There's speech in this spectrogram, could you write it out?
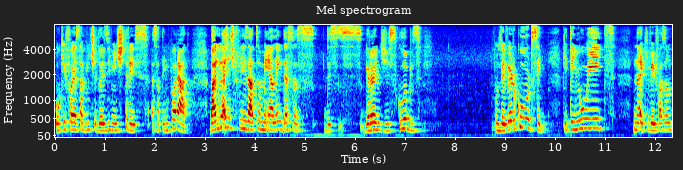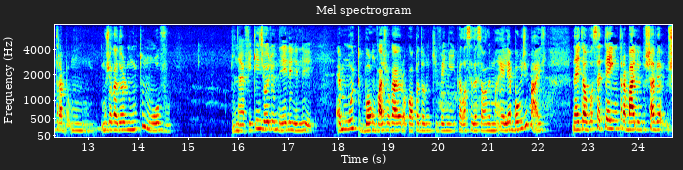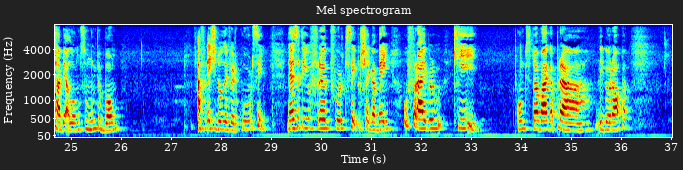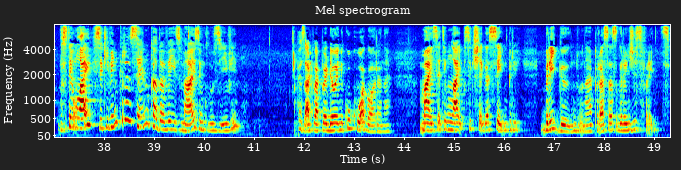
o que foi essa 22 e 23, essa temporada. Vale a gente frisar também, além dessas, desses grandes clubes, o Leverkusen, que tem o Witz, né, que vem fazendo um, um jogador muito novo, né? Fiquem de olho nele, ele é muito bom, vai jogar a Eurocopa do ano que vem aí pela seleção alemã, ele é bom demais. Né? Então você tem um trabalho do Xabi, Xabi Alonso muito bom à frente do Leverkusen, né? Você tem o Frankfurt que sempre chega bem, o Freiburg que conquistou a vaga para Liga Europa. Você tem o Leipzig que vem crescendo cada vez mais, inclusive, apesar que vai perder o Nkuku agora, né? mas você tem um Leipzig que chega sempre brigando, né, por essas grandes frentes.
